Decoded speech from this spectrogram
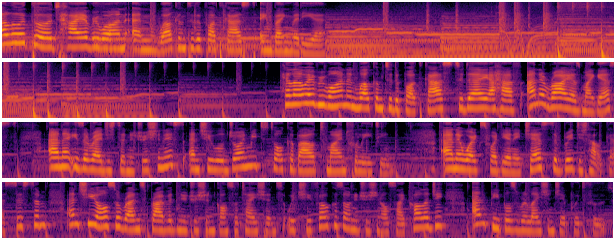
Alô a todos, hi everyone, and welcome to the podcast Em Banho Maria. Hello everyone, and welcome to the podcast. Today I have Anna Rai as my guest. Anna is a registered nutritionist and she will join me to talk about mindful eating. Anna works for the NHS, the British healthcare system, and she also runs private nutrition consultations, which she focuses on nutritional psychology and people's relationship with food.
